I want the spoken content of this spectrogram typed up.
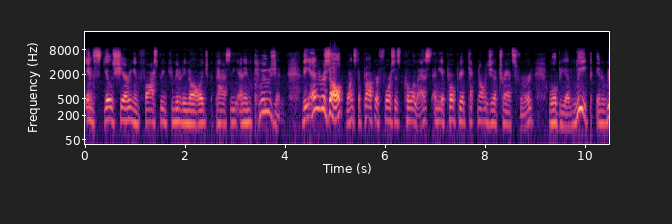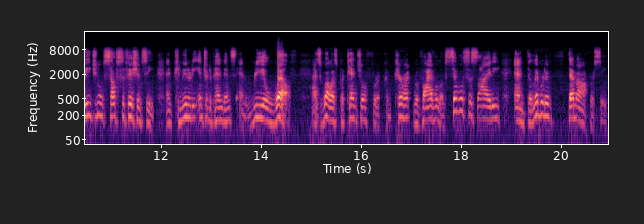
in skill sharing and fostering community knowledge, capacity, and inclusion. The end result, once the proper forces coalesce and the appropriate technologies are transferred, will be a leap in regional self sufficiency and community interdependence and real wealth as well as potential for a concurrent revival of civil society and deliberative democracy.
